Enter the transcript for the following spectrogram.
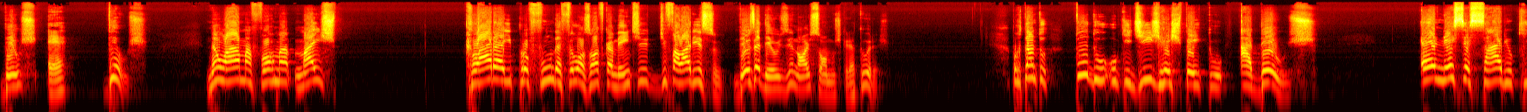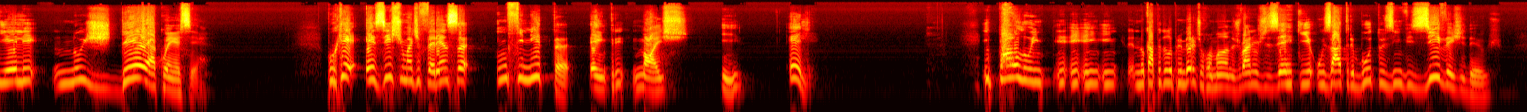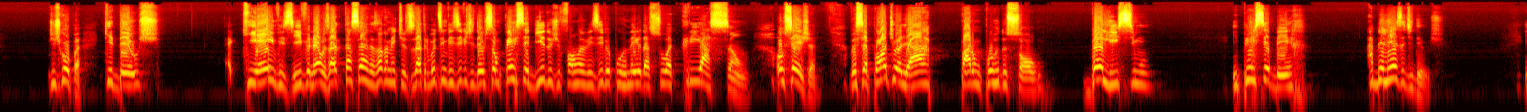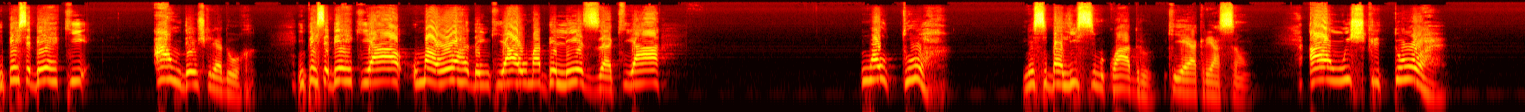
Deus é Deus. Não há uma forma mais clara e profunda filosoficamente de falar isso. Deus é Deus e nós somos criaturas. Portanto, tudo o que diz respeito a Deus é necessário que ele nos dê a conhecer. Porque existe uma diferença infinita entre nós e ele. E Paulo, em, em, em, no capítulo 1 de Romanos, vai nos dizer que os atributos invisíveis de Deus, desculpa, que Deus que é invisível, né? Está certo, exatamente isso. Os atributos invisíveis de Deus são percebidos de forma visível por meio da sua criação. Ou seja, você pode olhar para um pôr do sol belíssimo e perceber a beleza de Deus. E perceber que há um Deus criador. E perceber que há uma ordem, que há uma beleza, que há um autor nesse belíssimo quadro que é a criação. Há um escritor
